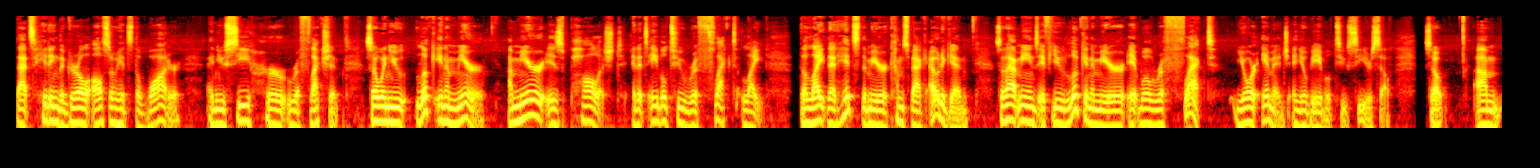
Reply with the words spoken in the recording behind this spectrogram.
that's hitting the girl also hits the water and you see her reflection. So when you look in a mirror, a mirror is polished and it's able to reflect light. The light that hits the mirror comes back out again. So that means if you look in a mirror, it will reflect your image and you'll be able to see yourself. So um,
